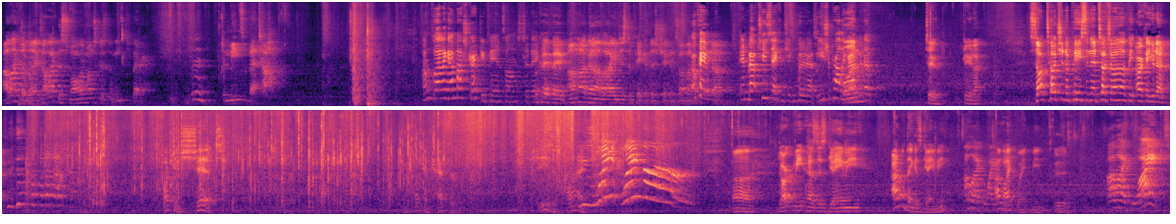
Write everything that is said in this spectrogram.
I like the legs. I like the smaller ones because the meat's better. Mm. The meat's better. I'm glad I got my stretchy pants on today. Okay, babe, I'm not gonna allow you just to pick at this chicken, so I'm about to Okay, put it up. in about two seconds you can put it up. You should probably One. wrap it up. Two. Okay, you're done. Stop touching a piece and then touch on another piece. Okay, you're done. Fucking shit. Fucking heifer. Jesus Christ. You Christ. late liquor! Uh, Dark meat has this gamey. I don't think it's gamey. I like white. I meat. like white meat. It's good. I like white.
